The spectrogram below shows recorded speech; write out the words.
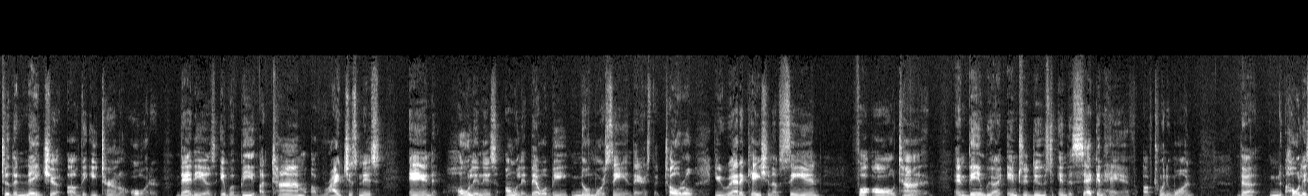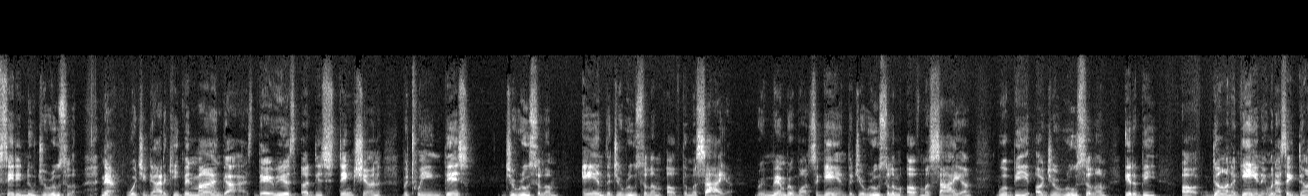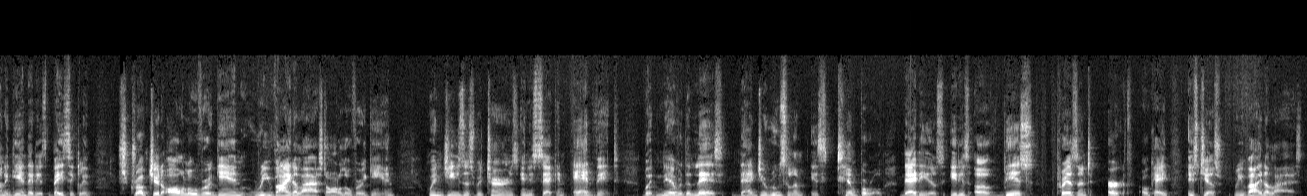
to the nature of the eternal order. That is, it would be a time of righteousness and holiness only. There will be no more sin. There's the total eradication of sin for all time. And then we are introduced in the second half of 21, the holy city, New Jerusalem. Now, what you got to keep in mind, guys, there is a distinction between this Jerusalem and the Jerusalem of the Messiah. Remember, once again, the Jerusalem of Messiah will be a Jerusalem, it'll be uh, done again. And when I say done again, that is basically structured all over again, revitalized all over again when Jesus returns in his second advent. But nevertheless, that Jerusalem is temporal. That is, it is of this present earth, okay? It's just revitalized.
